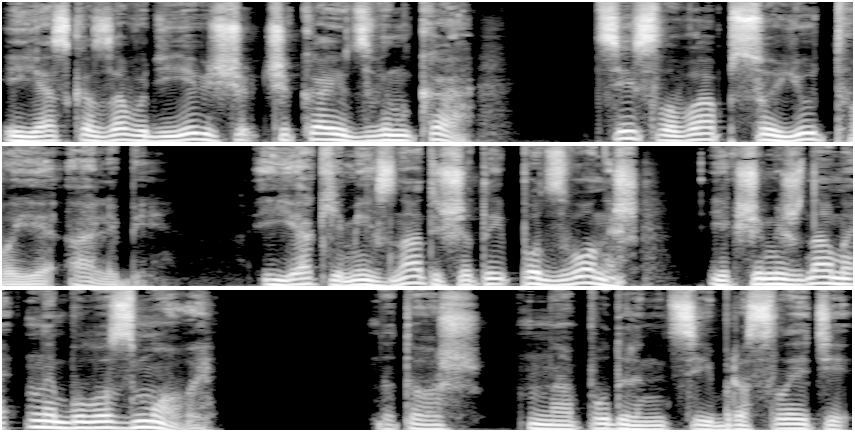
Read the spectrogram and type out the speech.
і я сказав водієві, що чекаю дзвінка. Ці слова псують твоє алібі. Як я міг знати, що ти подзвониш, якщо між нами не було змови? До того ж, на пудрениці і браслеті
